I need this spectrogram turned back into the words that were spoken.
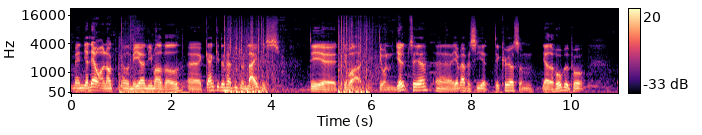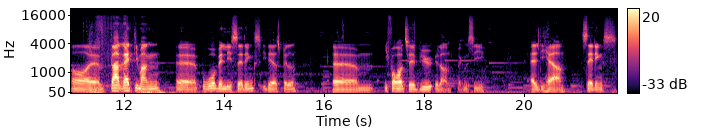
Men jeg laver nok noget mere lige meget hvad. Uh, gerne give den her video en like, hvis det, uh, det, var, det var en hjælp til jer. Uh, jeg vil i hvert fald sige, at det kører, som jeg havde håbet på. Og uh, der er rigtig mange uh, brugervenlige settings i det her spil. Uh, I forhold til view, eller hvad kan man sige, alle de her settings.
